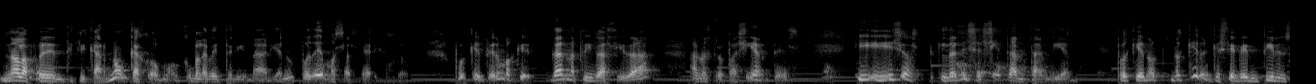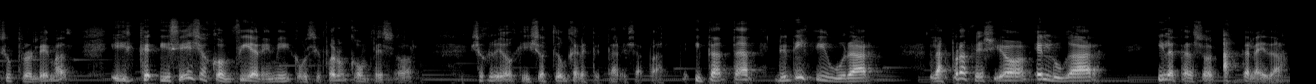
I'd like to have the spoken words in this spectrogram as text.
no la puede identificar nunca como, como la veterinaria. No podemos hacer eso, porque tenemos que dar la privacidad a nuestros pacientes y ellos lo necesitan también, porque no, quieren que se ventilen sus problemas y, y si ellos confían en mí como si fuera un confesor, yo creo que yo tengo que respetar esa parte y tratar de disfigurar la profesión, el lugar y la persona hasta la edad.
